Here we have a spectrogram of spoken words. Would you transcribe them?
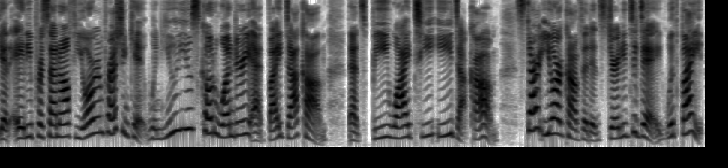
Get 80% off your impression kit when you use code WONDERY at Byte.com. That's B-Y-T-E dot com. Start your confidence journey today with Byte.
